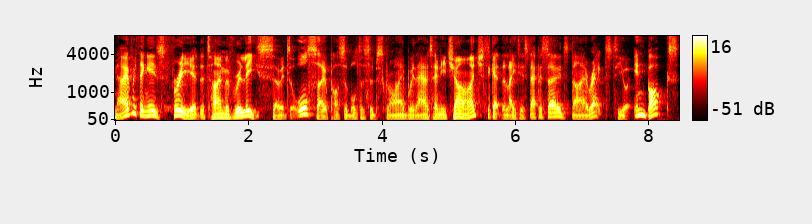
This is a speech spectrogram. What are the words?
Now, everything is free at the time of release, so it's also possible to subscribe without any charge to get the latest episodes direct to your inbox,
